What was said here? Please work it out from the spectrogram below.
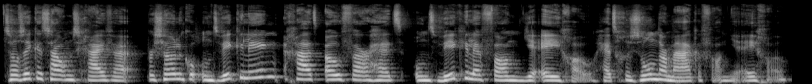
zoals ik het zou omschrijven, persoonlijke ontwikkeling gaat over het ontwikkelen van je ego, het gezonder maken van je ego.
